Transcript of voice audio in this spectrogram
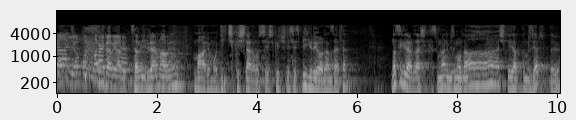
Ya patlar gider yani. Tabii İbrahim abinin malum o dik çıkışlar, o ses, güçlü ses bir giriyor oradan zaten. Nasıl girerdi aşk kısmına? Hani bizim orada aşk diye yaptığımız yer tabii.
